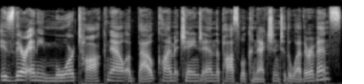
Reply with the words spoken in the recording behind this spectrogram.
is there any more talk now about climate change and the possible connection to the weather events?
